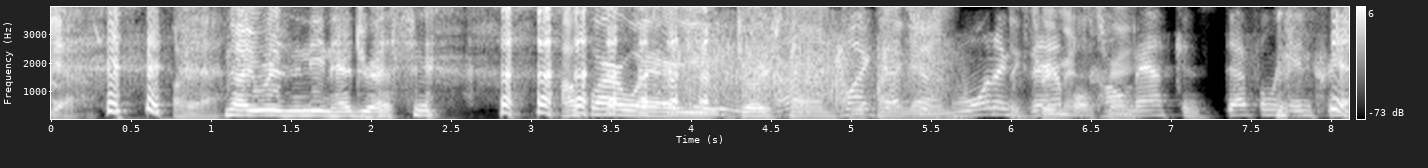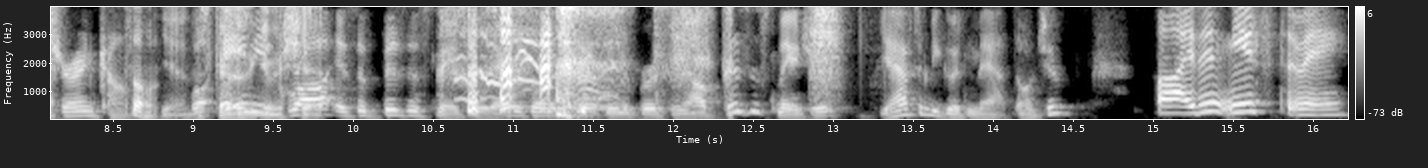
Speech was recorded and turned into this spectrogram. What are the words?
Yeah. Oh yeah. no, he wears an Indian headdress. How far away are you, Georgetown, to Mike, the that's just one Like example minutes, of how right? math can definitely increase Yeah. your income. So, Yeah, this Well, guy doesn't Amy give a Graw shit. is a business major at Arizona State University. Now, business major, you have to be good in math, don't you? Well, I didn't used to be.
